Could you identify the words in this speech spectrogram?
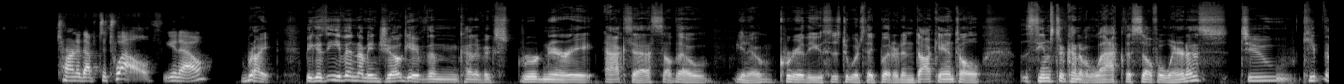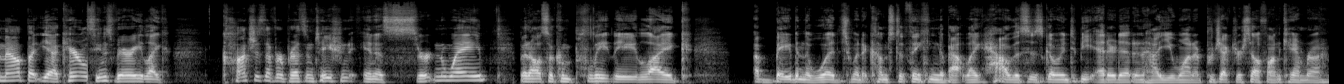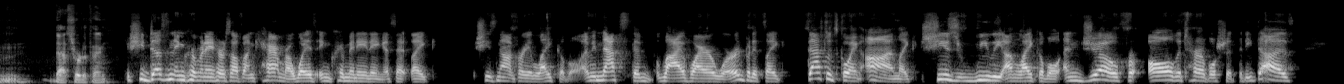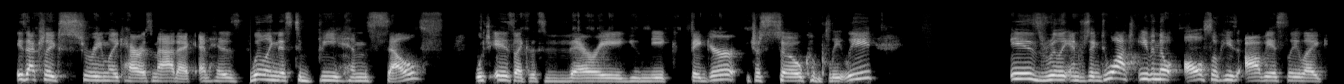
turn it up to 12, you know? Right. Because even, I mean, Joe gave them kind of extraordinary access, although, you know, queer the uses to which they put it. And Doc Antle seems to kind of lack the self awareness to keep them out. But yeah, Carole seems very like conscious of her presentation in a certain way, but also completely like a babe in the woods when it comes to thinking about like how this is going to be edited and how you want to project yourself on camera and that sort of thing. She doesn't incriminate herself on camera. What is incriminating is that like she's not very likable. I mean, that's the live wire word, but it's like that's what's going on. Like she's really unlikable. And Joe, for all the terrible shit that he does, is actually extremely charismatic and his willingness to be himself, which is like this very unique figure, just so completely, is really interesting to watch, even though also he's obviously like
